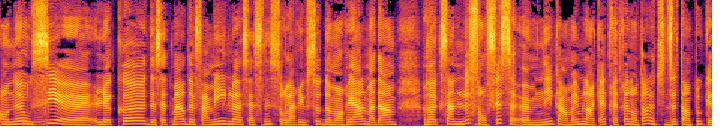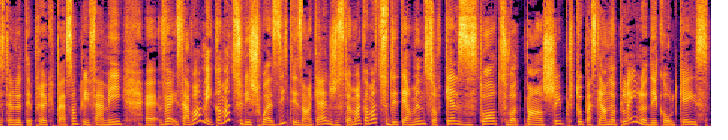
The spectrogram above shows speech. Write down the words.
on a mm-hmm. aussi le cas de cette mère de famille là, assassinée sur la rive sud de Montréal, Madame Roxane Luce. Son fils quand même l'enquête très, très longtemps. Là, tu disais tantôt que c'était une de tes préoccupations que les familles euh, veuillent savoir. Mais comment tu les choisis, tes enquêtes, justement? Comment tu détermines sur quelles histoires tu vas te pencher plutôt? Parce qu'il y en a plein, là, des cold cases.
